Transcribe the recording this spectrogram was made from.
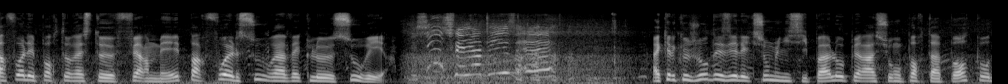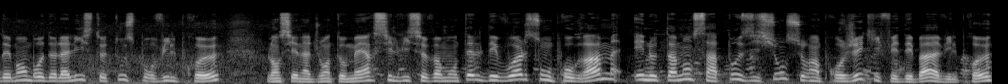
Parfois les portes restent fermées, parfois elles s'ouvrent avec le sourire. Mais si, je fais la bise eh. À quelques jours des élections municipales, opération porte-à-porte pour des membres de la liste Tous pour Villepreux. L'ancienne adjointe au maire, Sylvie Sevin-Montel, dévoile son programme et notamment sa position sur un projet qui fait débat à Villepreux,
